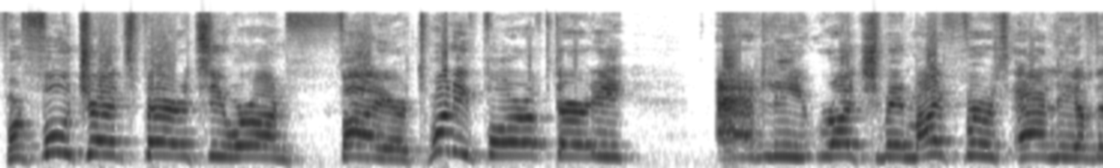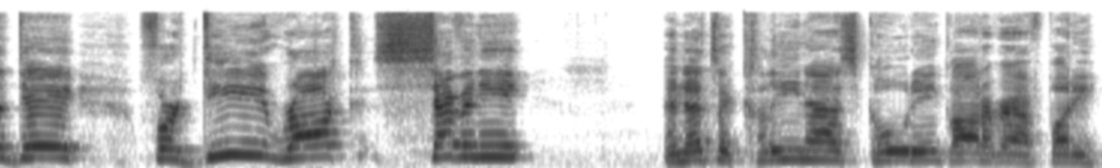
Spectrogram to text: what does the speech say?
For full transparency, we're on fire. 24 of 30. Adley Rutschman, my first Adley of the day for D Rock 70. And that's a clean ass gold ink autograph, buddy.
